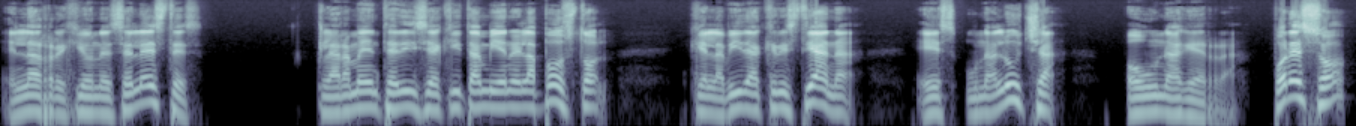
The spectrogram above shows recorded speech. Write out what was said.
en las regiones celestes. Claramente dice aquí también el apóstol que la vida cristiana es una lucha o una guerra. Por eso,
